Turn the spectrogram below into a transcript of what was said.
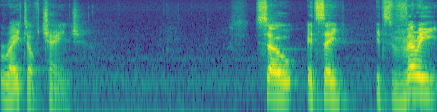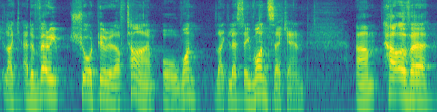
rate of change. So it's a it's very like at a very short period of time or one like let's say one second. Um, however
